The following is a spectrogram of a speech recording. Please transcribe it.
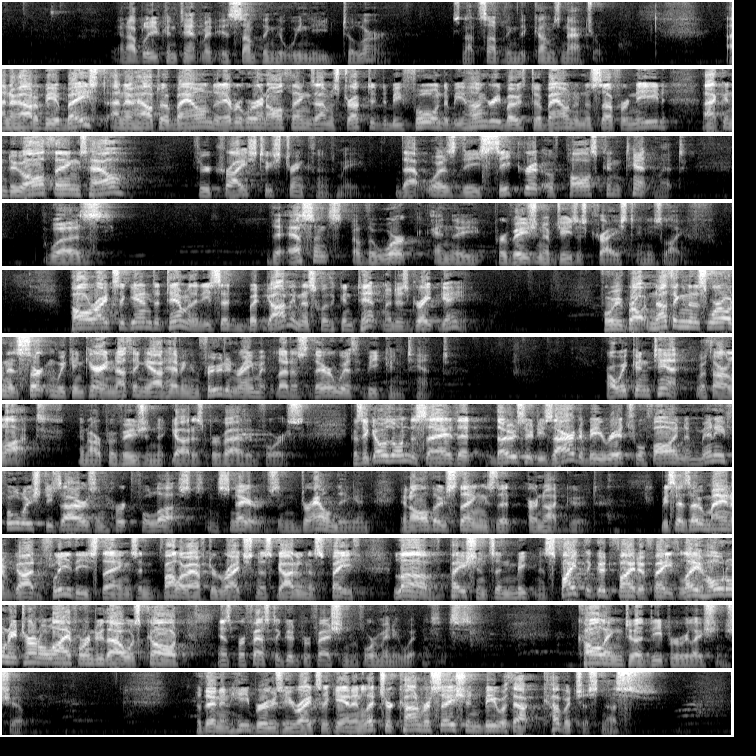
And I believe contentment is something that we need to learn. It's not something that comes natural. I know how to be abased. I know how to abound, and everywhere in all things I'm instructed to be full and to be hungry, both to abound and to suffer need. I can do all things how? Through Christ who strengthens me. That was the secret of Paul's contentment was the essence of the work and the provision of Jesus Christ in his life. Paul writes again to Timothy, he said, But godliness with contentment is great gain. For we've brought nothing into this world, and it's certain we can carry nothing out. Having food and raiment, let us therewith be content. Are we content with our lot and our provision that God has provided for us? Because he goes on to say that those who desire to be rich will fall into many foolish desires and hurtful lusts and snares and drowning and, and all those things that are not good. He says, O man of God, flee these things and follow after righteousness, godliness, faith, love, patience, and meekness. Fight the good fight of faith. Lay hold on eternal life whereunto thou wast called, and hast professed a good profession before many witnesses. Calling to a deeper relationship. Then in Hebrews, he writes again, And let your conversation be without covetousness,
